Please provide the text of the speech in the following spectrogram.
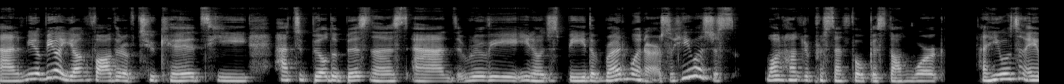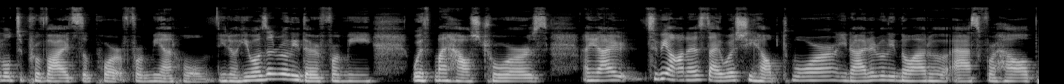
And you know, being a young father of two kids, he had to build a business and really, you know, just be the breadwinner. So he was just 100% focused on work and he wasn't able to provide support for me at home. You know, he wasn't really there for me with my house chores. I mean, I, to be honest, I wish he helped more. You know, I didn't really know how to ask for help.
